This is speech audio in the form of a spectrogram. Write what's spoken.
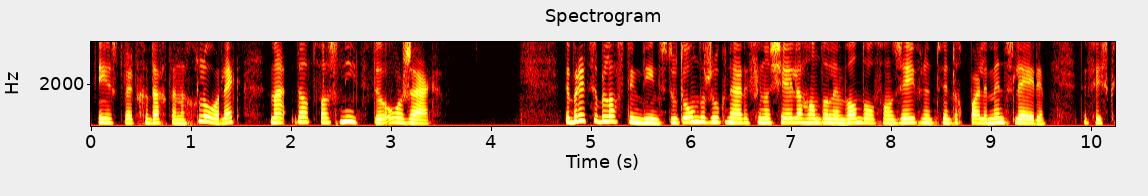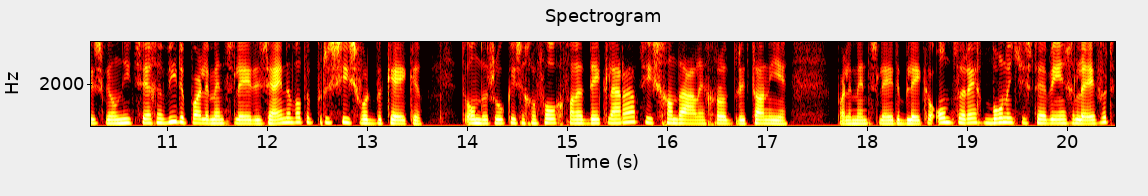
Eerst werd gedacht aan een chloorlek, maar dat was niet de oorzaak. De Britse Belastingdienst doet onderzoek naar de financiële handel en wandel van 27 parlementsleden. De fiscus wil niet zeggen wie de parlementsleden zijn en wat er precies wordt bekeken. Het onderzoek is een gevolg van het declaratieschandaal in Groot-Brittannië. Parlementsleden bleken onterecht bonnetjes te hebben ingeleverd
